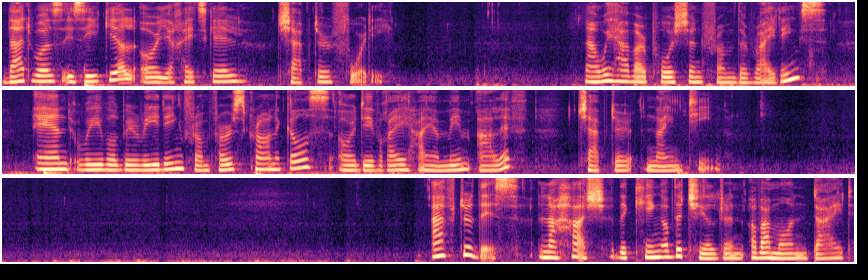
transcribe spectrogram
That was Ezekiel or Yechezkel chapter 40. Now we have our portion from the writings, and we will be reading from First Chronicles or Divrei Hayamim Aleph, chapter 19. After this, Nahash, the king of the children of Ammon, died,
